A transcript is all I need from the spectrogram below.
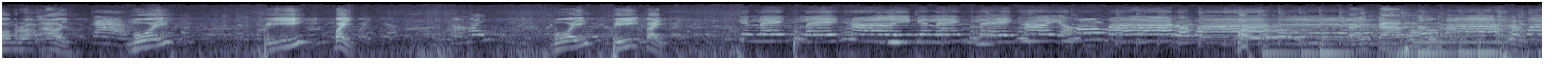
បងរាប់ឲ្យចា1 2 3ហើយ1 2 3គេលេងភ្លេងហើយគេលេងភ្លេងហើយអស់មករវ៉ាកាយការផងអូមករវ៉ា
